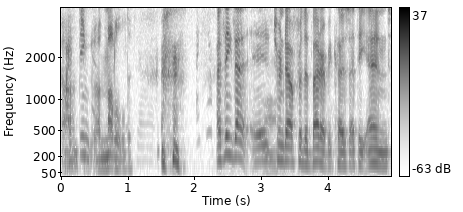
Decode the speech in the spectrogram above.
uh, think- uh, muddled. I think that it turned out for the better because at the end,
